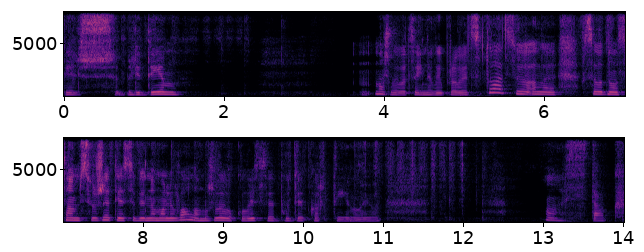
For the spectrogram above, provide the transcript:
більш блідим. Можливо, це і не виправить ситуацію, але все одно сам сюжет я собі намалювала, можливо, колись це буде картиною. Ось так.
